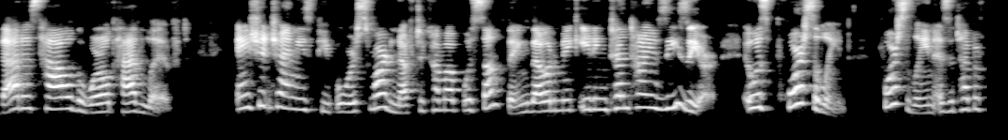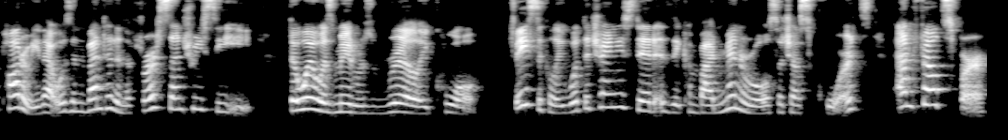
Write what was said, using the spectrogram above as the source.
that is how the world had lived. Ancient Chinese people were smart enough to come up with something that would make eating 10 times easier. It was porcelain. Porcelain is a type of pottery that was invented in the 1st century CE. The way it was made was really cool. Basically, what the Chinese did is they combined minerals such as quartz and feldspar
